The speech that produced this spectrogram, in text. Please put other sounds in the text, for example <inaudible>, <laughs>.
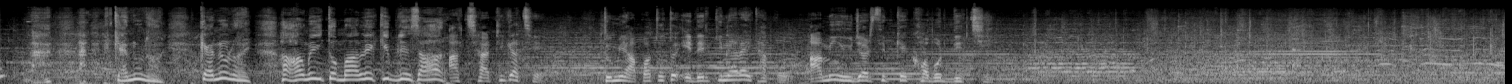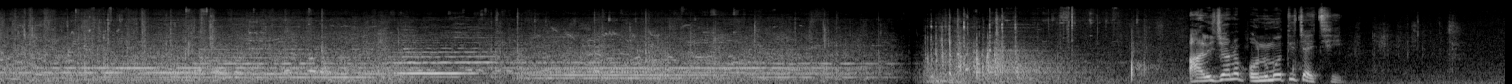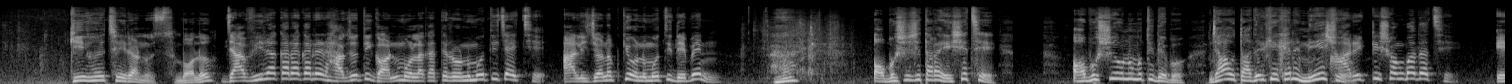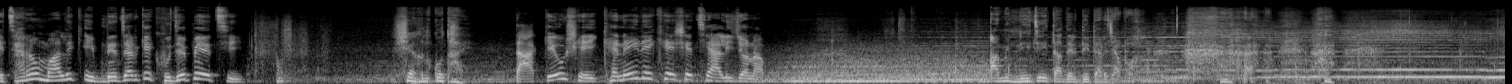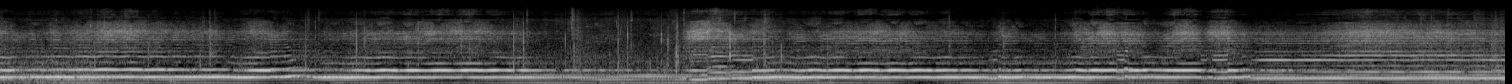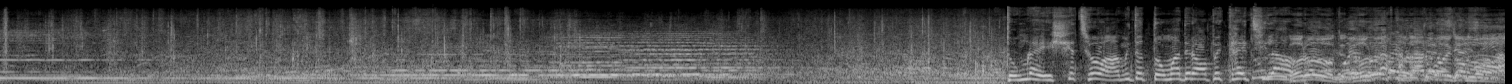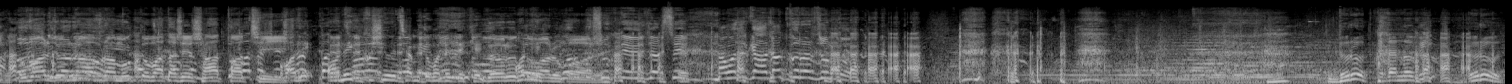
কেন নয়? কেন নয়? আমি তো মালিক ইবনে জাহার আচ্ছা ঠিক আছে। তুমি আপাতত এদের কিনারায় থাকো। আমি ইউজারশিপকে খবর দিচ্ছি। আলী জনাব অনুমতি চাইছি। কি হয়েছে ইরানুস? বলো। জাভিরা কারাগারের হাজতিগণ মোলাকাতের অনুমতি চাইছে। আলী জনাব কি অনুমতি দেবেন? হ্যাঁ অবশেষে তারা এসেছে। অবশ্যই অনুমতি দেব। যাও তাদেরকে এখানে নিয়ে এসো। আরেকটি সংবাদ আছে। এছাড়াও মালিক ইবনেজারকে খুঁজে পেয়েছি। সে এখন কোথায়? তাকেও সেইখানেই রেখে এসেছে আলী জনাব। আমি নিজেই তাদের দিদার যাব। তোমরা এসেছ আমি তো তোমাদের অপেক্ষায় ছিলাম। দরুদ দরুদ খোদার পয়গম্বর তোমার জন্য আমরা মুক্ত বাতাসের স্বাদ পাচ্ছি। অনেক অনেক খুশি হয়েছে আমি তোমাদের দেখে। দরুদ অনেক। তোমার উপর। আমাদেরকে আজাদ করার জন্য। দুরুদ খোদা নবী দুরুদ।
